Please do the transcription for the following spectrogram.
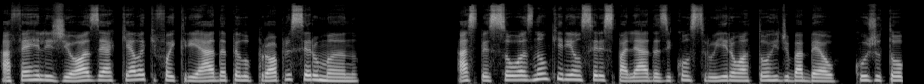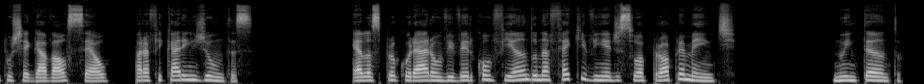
A fé religiosa é aquela que foi criada pelo próprio ser humano. As pessoas não queriam ser espalhadas e construíram a Torre de Babel, cujo topo chegava ao céu, para ficarem juntas. Elas procuraram viver confiando na fé que vinha de sua própria mente. No entanto,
